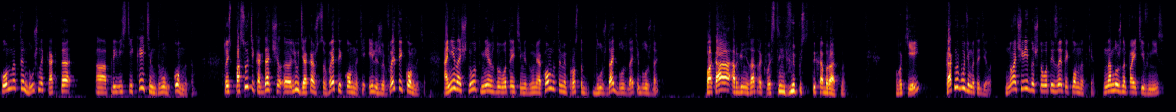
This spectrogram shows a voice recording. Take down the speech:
комнаты нужно как-то э, привести к этим двум комнатам. То есть, по сути, когда э, люди окажутся в этой комнате или же в этой комнате, они начнут между вот этими двумя комнатами просто блуждать, блуждать и блуждать. пока организаторы квеста не выпустят их обратно. Окей. Как мы будем это делать? Ну, очевидно, что вот из этой комнатки нам нужно пойти вниз.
